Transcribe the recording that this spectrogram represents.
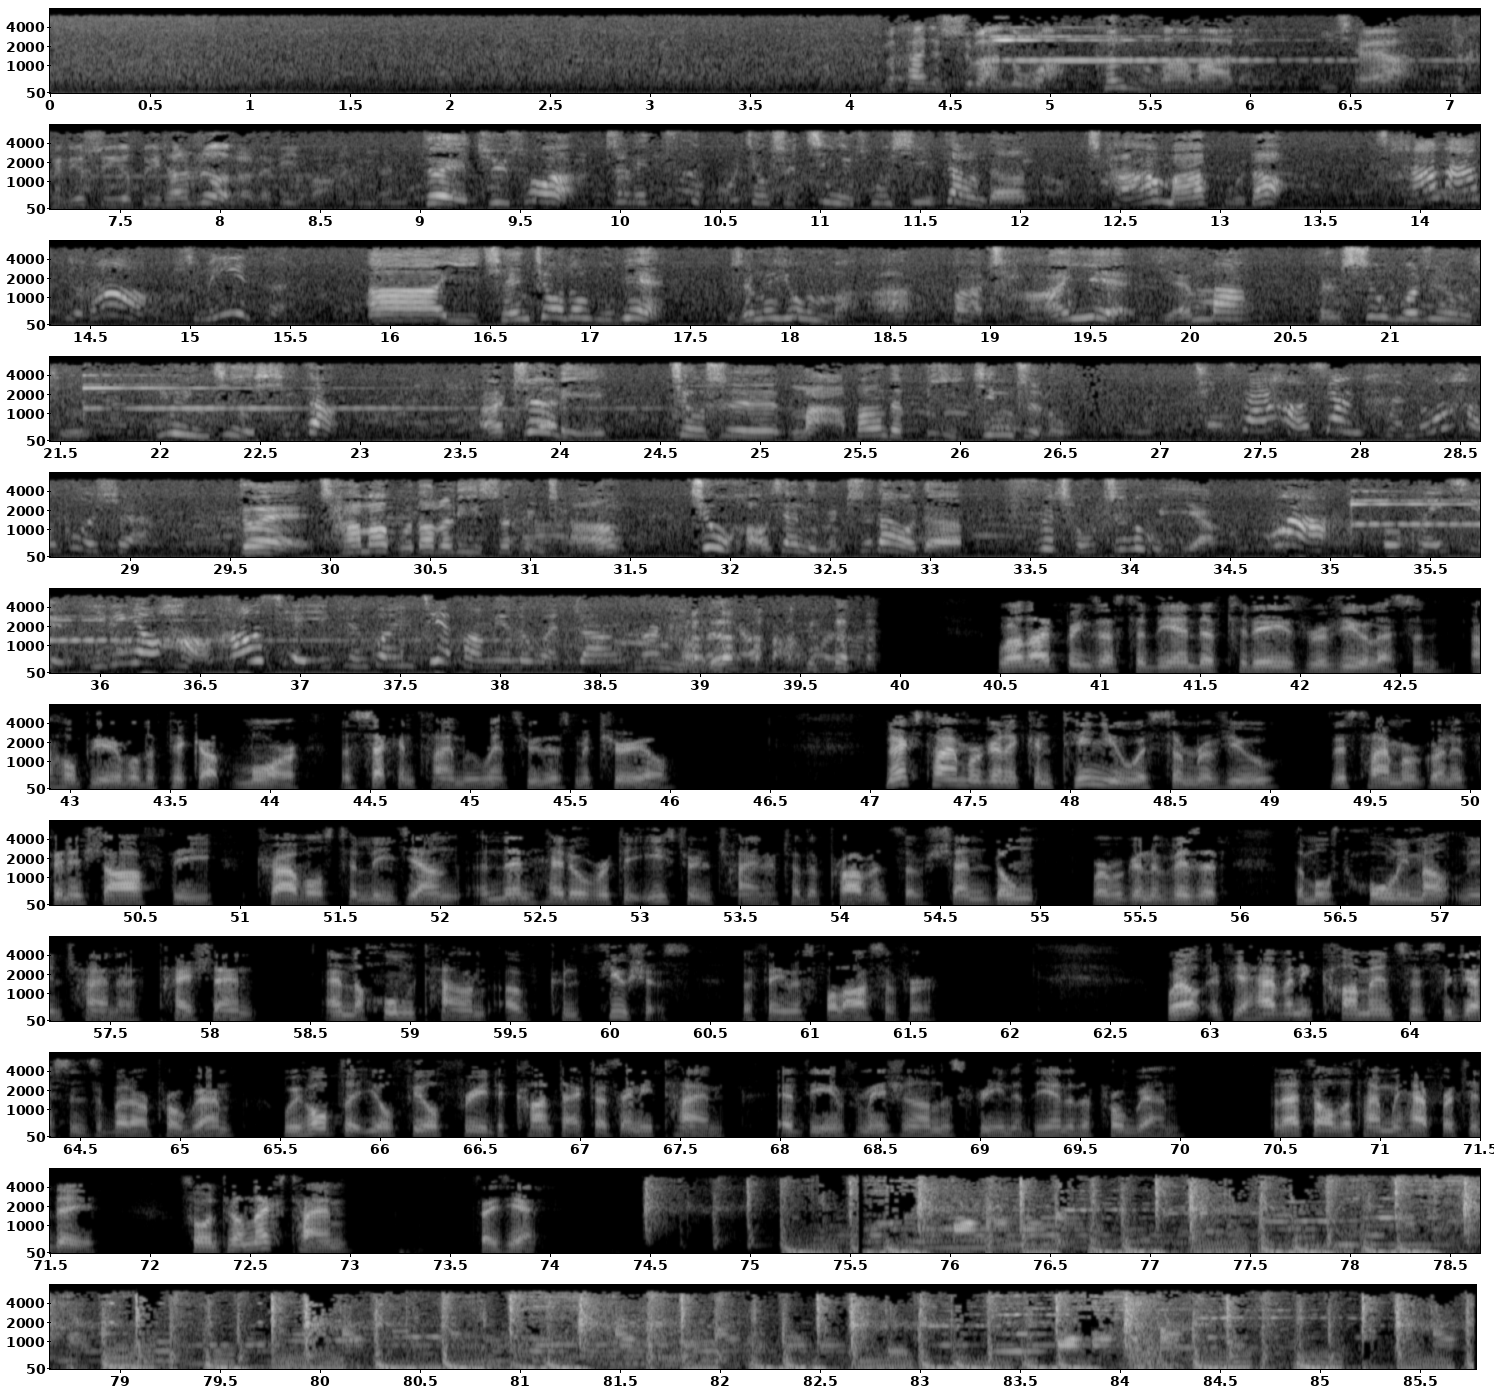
你们看这石板路啊，坑坑洼洼的。以前啊，这肯定是一个非常热闹的地方。对，据说啊，这里自古就是进出西藏的茶马古道。茶马古道什么意思？啊，以前交通不便，人们用马把茶叶、盐巴。等生活日用品运进西藏，而这里就是马帮的必经之路。听起来好像很多好故事。对，茶马古道的历史很长，就好像你们知道的丝绸之路一样。哇，我回去一定要好好写一篇关于这方面的文章。好的。Well, that brings us to the end of today's review lesson. I hope you're able to pick up more the second time we went through this material. Next time, we're going to continue with some review this time we're going to finish off the travels to Lijiang and then head over to eastern China to the province of Shandong, where we're going to visit the most holy mountain in China, Taishan, and the hometown of Confucius, the famous philosopher. Well, if you have any comments or suggestions about our program, we hope that you'll feel free to contact us anytime at the information on the screen at the end of the program. But that's all the time we have for today. So until next time, 再见。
